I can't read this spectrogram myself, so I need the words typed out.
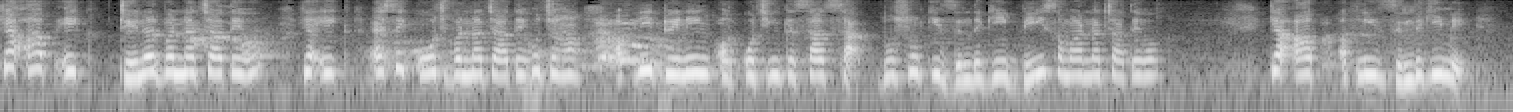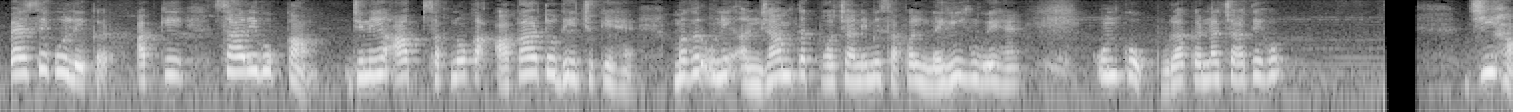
क्या आप एक ट्रेनर बनना चाहते हो? या एक ऐसे कोच बनना चाहते हो जहाँ अपनी ट्रेनिंग और कोचिंग के साथ साथ दूसरों की ज़िंदगी भी संवारना चाहते हो? क्या आप अपनी ज़िंदगी में पैसे को लेकर आपके सारे वो काम, जिन्हें आप सपनों का आकार तो दे चुके हैं, मगर उन्हें अंजाम तक पहुँचाने में सफल नहीं हुए हैं, उनको पूरा करना चाहते हो? जी हाँ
